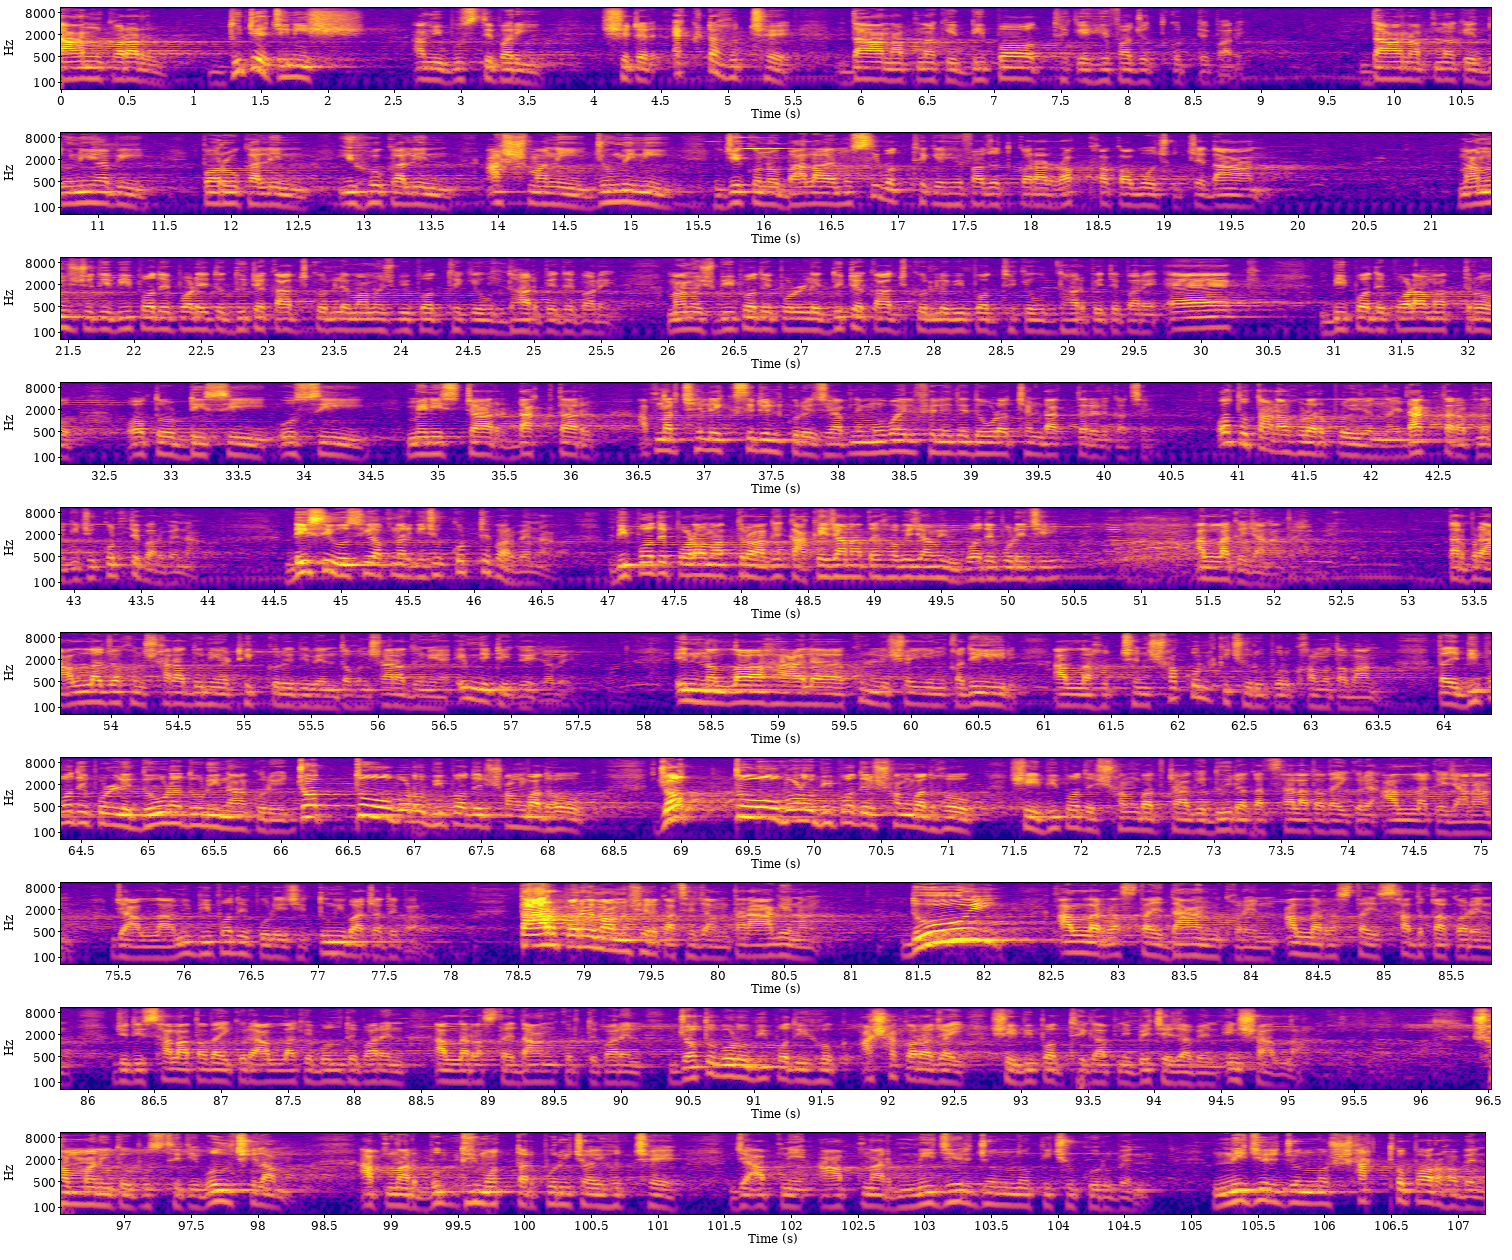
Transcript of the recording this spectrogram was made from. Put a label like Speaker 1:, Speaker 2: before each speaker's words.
Speaker 1: দান করার দুটো জিনিস আমি বুঝতে পারি। সেটার একটা হচ্ছে দান আপনাকে বিপদ থেকে হেফাজত করতে পারে। দান আপনাকে দুনিয়াবি, পরকালীন, ইহকালীন, আসমানি, জমিনি যে কোনো বালায়, মুসিবত থেকে হেফাজত করার রক্ষা কবচ হচ্ছে দান। মানুষ যদি বিপদে পড়ে, তো দুইটা কাজ করলে মানুষ বিপদ থেকে উদ্ধার পেতে পারে। মানুষ বিপদে পড়লে দুইটা কাজ করলে বিপদ থেকে উদ্ধার পেতে পারে। এক, বিপদে পড়া মাত্র অত ডিসি, ওসি, মিনিস্টার, ডাক্তার, আপনার ছেলে অ্যাক্সিডেন্ট করেছে, আপনি মোবাইল ফেলে দিয়ে দৌড়াচ্ছেন ডাক্তারের কাছে। অত তাড়াহুড়ার প্রয়োজন নাই, ডাক্তার আপনার কিছু করতে পারবে না। ডিসি, ওসি আপনার কিছু করতে পারবে না। বিপদে পড়া মাত্র আগে কাকে জানাতে হবে যে আমি বিপদে পড়েছি? আল্লাহকে জানাতে হবে। তারপরে আল্লাহ যখন সারা দুনিয়া ঠিক করে দিবেন, তখন সারা দুনিয়া এমনি ঠিক হয়ে যাবে। ইন্নাল্লাহ আলা কুল্লি শাইইন কাদির। আল্লাহ হচ্ছেন সকল কিছুর উপর ক্ষমতাবান। তাই বিপদে পড়লে দৌড়াদৌড়ি না করে যত বড় বিপদের সংবাদ হোক, যত বড় বিপদের সংবাদ হোক, সেই বিপদের সংবাদটা আগে দুই রাকাত সালাত আদায় করে আল্লাহকে জানান যে, আল্লাহ, আমি বিপদে পড়েছি, তুমি বাঁচাতে পারো। তারপরে মানুষের কাছে যান, তার আগে নয়। দুই, আল্লাহর রাস্তায় দান করেন, আল্লাহর রাস্তায় সাদকা করেন। যদি সালাত আদায় করে আল্লাহকে বলতে পারেন, আল্লাহর রাস্তায় দান করতে পারেন। যত বড় বিপদই হোক, আশা করা যায় সেই বিপদ থেকে আপনি বেঁচে যাবেন, ইনশাআল্লাহ। সম্মানিত উপস্থিতি, বলছিলাম, আপনার বুদ্ধিমত্তার পরিচয় হচ্ছে যে আপনি আপনার নিজের জন্য কিছু করবেন, নিজের জন্য স্বার্থপর হবেন।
